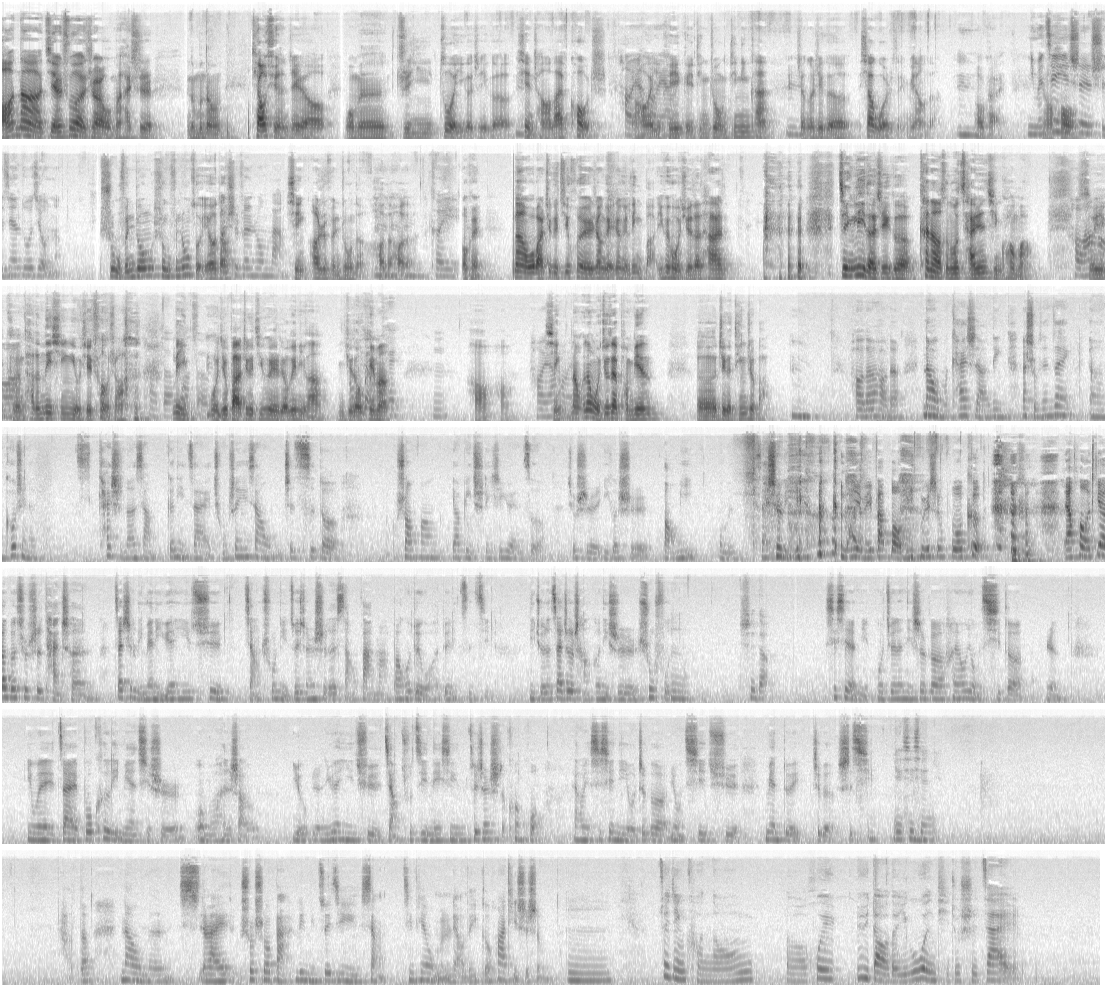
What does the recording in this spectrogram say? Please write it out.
好啊，那既然说到这儿，我们还是能不能挑选这个我们之一做一个这个现场的 live coach，、好，然后也可以给听众听听看嗯整个这个效果是怎么样的。嗯，OK，你们建议是时间多久呢？十五分钟，十五分钟左右的二，十分钟吧。行，二十分钟的，好的好的。嗯，可以。OK，那我把这个机会让给让给令吧，因为我觉得他 经历了这个，看到了很多裁员情况嘛，好啊，所以可能他的内心有些创伤。好的，令好的我就把这个机会留给你了，你觉得 OK 吗？OK，好好，好呀。行那那我就在旁边，呃，这个听着吧。嗯，好的好的，那我们开始啊，令。那首先在嗯、coaching 的开始呢，想跟你再重申一下我们这次的双方要秉持的一些原则，就是一个是保密，我们在这里 可能也没法保密，因为是播客。然后第二个就是坦诚，在这里面你愿意去讲出你最真实的想法吗？包括对我和对你自己，你觉得在这个场合你是舒服的吗？嗯，是的，谢谢你，我觉得你是个很有勇气的人，因为在播客里面，其实我们很少有人愿意去讲出自己内心最真实的困惑，然后也谢谢你有这个勇气去面对这个事情。也谢谢你。好的，那我们来说说吧，丽你最近想今天我们聊的一个话题是什么？嗯，最近可能呃会遇到的一个问题，就是在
